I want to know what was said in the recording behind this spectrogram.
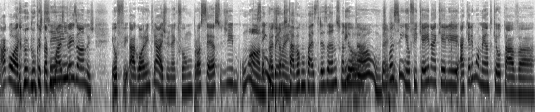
Agora, o Lucas tá com Sim. quase três anos. Eu fi- agora, entre aspas, né? Que foi um processo de um ano, Sim, praticamente. estava com quase três anos quando eu. Então, tipo assim, eu fiquei naquele aquele momento que eu tava.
